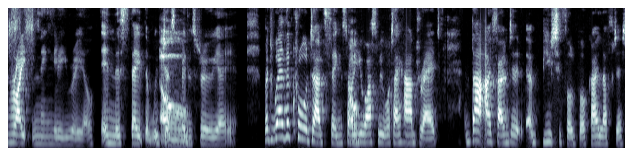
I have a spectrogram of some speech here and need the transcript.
frighteningly real in the state that we've just oh. been through. Yeah, yeah. But where the crawdads sing, so oh. you asked me what I had read. That I found a, a beautiful book. I loved it.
